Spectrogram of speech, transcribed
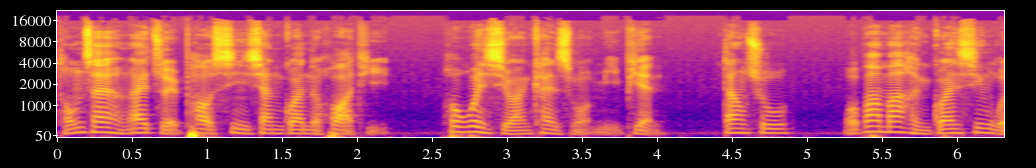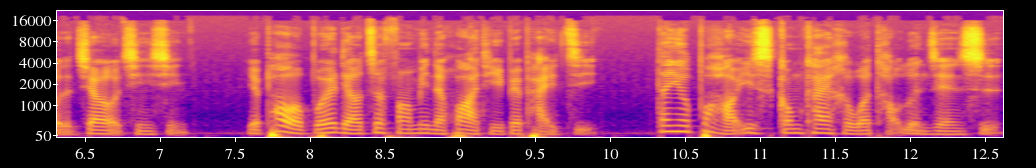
同才很爱嘴炮性相关的话题，或问喜欢看什么迷片。当初我爸妈很关心我的交友情形，也怕我不会聊这方面的话题被排挤，但又不好意思公开和我讨论这件事。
